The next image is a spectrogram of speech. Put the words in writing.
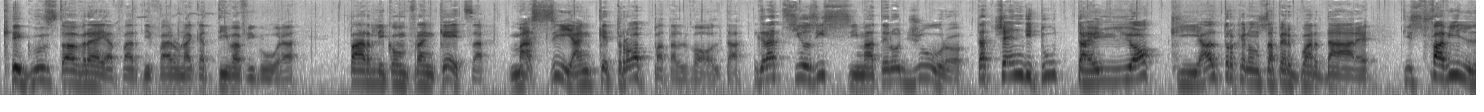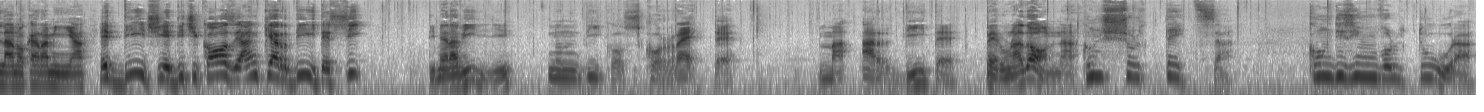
che gusto avrei a farti fare una cattiva figura? Parli con franchezza, ma sì, anche troppa talvolta. Graziosissima, te lo giuro. T'accendi tutta e gli occhi, altro che non saper guardare. Ti sfavillano, cara mia, e dici e dici cose anche ardite, sì. Ti meravigli? Non dico scorrette, ma ardite per una donna, con scioltezza, con disinvoltura,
